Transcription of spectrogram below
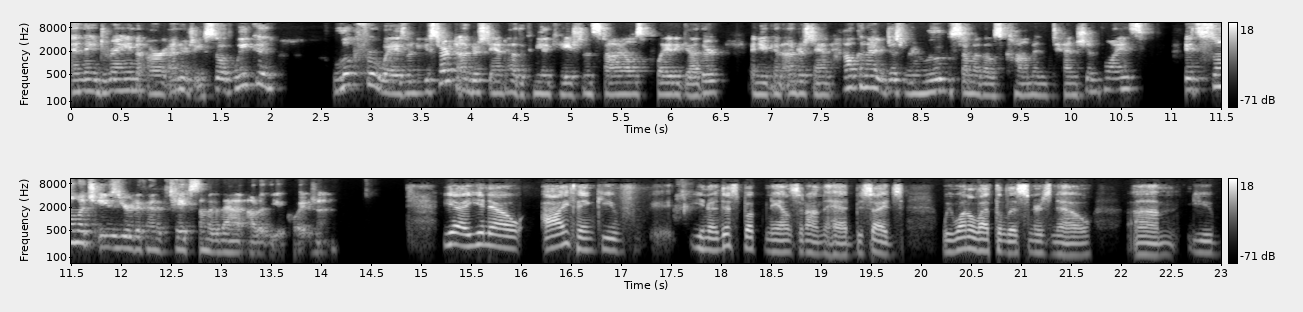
and they drain our energy. So if we could look for ways when you start to understand how the communication styles play together, and you can understand how can I just remove some of those common tension points, it's so much easier to kind of take some of that out of the equation. Yeah, you know, I think you've, you know, this book nails it on the head. Besides, we want to let the listeners know um, you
